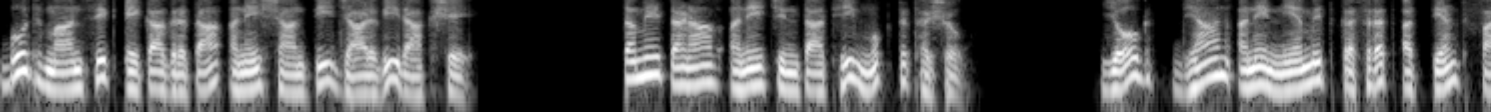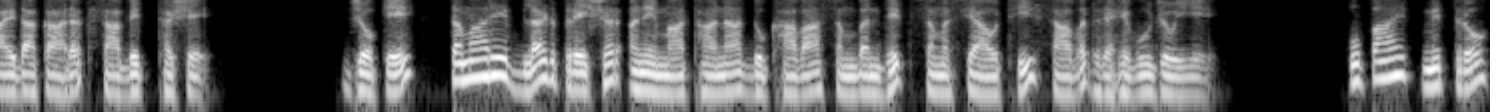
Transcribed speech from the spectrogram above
બુધ માનસિક એકાગ્રતા અને શાંતિ જાળવી રાખશે. તમે તણાવ અને ચિંતાથી મુક્ત થશો. યોગ, ધ્યાન અને નિયમિત કસરત અત્યંત ફાયદાકારક સાબિત થશે. જો કે, તમારે બ્લડ પ્રેશર અને માથાના દુખાવા સંબંધિત સમસ્યાઓથી સાવધ રહેવું જોઈએ. ઉપાય, મિત્રો,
